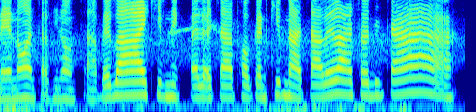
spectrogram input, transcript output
แน่นอนจ้าพี่น้องจ้าบ๊ายบายคลิปนี้ไปแล้วจ้าพอกันคลิปหน้าจ้าบ๊ายบายสวัสดีจ้า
